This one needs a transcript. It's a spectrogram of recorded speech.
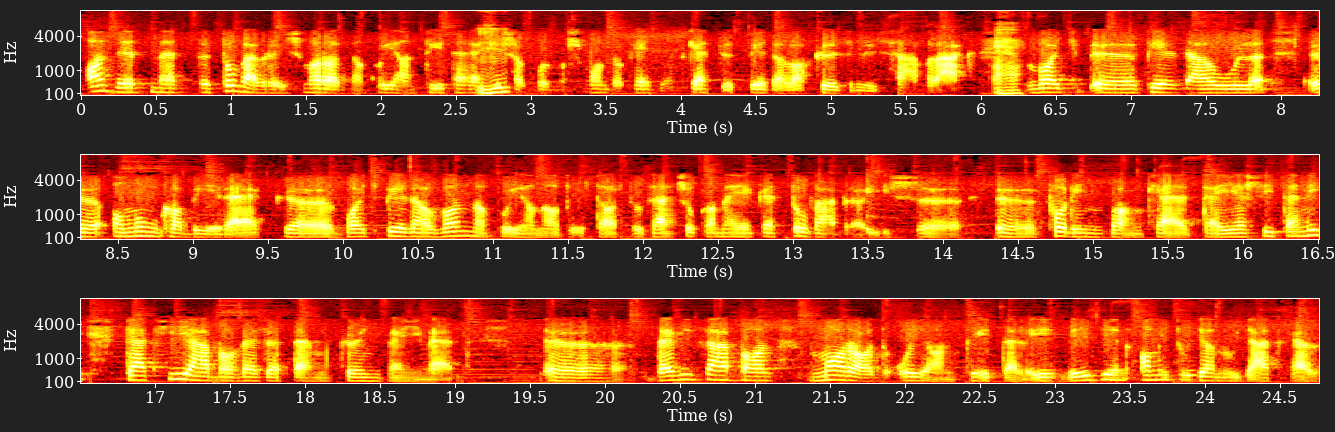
azért, mert továbbra is maradnak olyan tételek, uh-huh. és akkor most mondok egyet-kettőt, például a közműszámlák, Aha. vagy uh, például uh, a munkabérek, uh, vagy például vannak olyan adótartozások, amelyeket továbbra is uh, uh, forintban kell teljesíteni, tehát hiába vezetem könyveimet devizában marad olyan tétel év végén, amit ugyanúgy át kell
